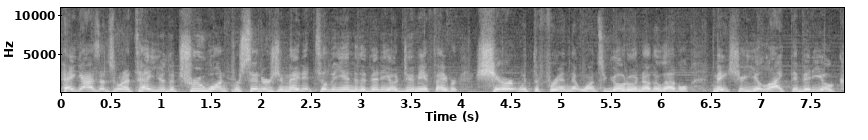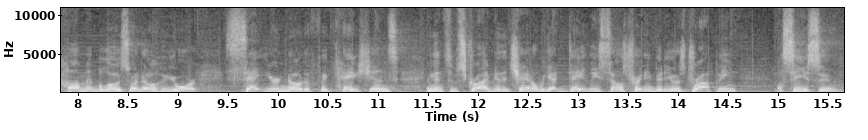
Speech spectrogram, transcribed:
Hey guys, I just want to tell you, you're the true one percenters. You made it till the end of the video. Do me a favor, share it with the friend that wants to go to another level. Make sure you like the video, comment below so I know who you are, set your notifications, and then subscribe to the channel. We got daily sales training videos dropping. I'll see you soon.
